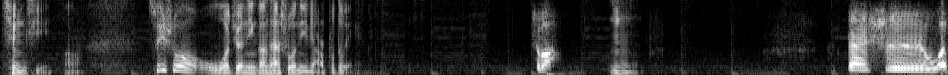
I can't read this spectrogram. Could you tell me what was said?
清晰啊，所以说，我觉得您刚才说那点不对，是吧？嗯，但是我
